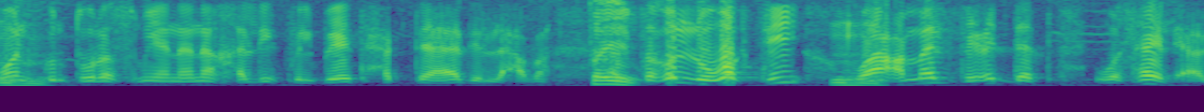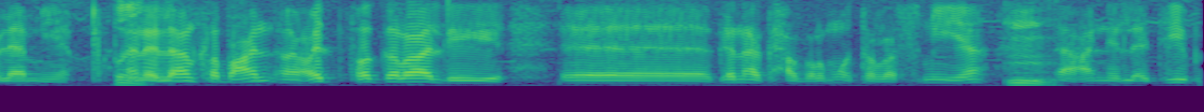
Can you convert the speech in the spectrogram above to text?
وإن كنت رسميا أنا خليك في البيت حتى هذه اللحظة طيب. أستغل وقتي مهم. واعمل في عدة وسائل إعلامية طيب. أنا الآن طبعا أعد فقرة لقناه حضرموت الرسمية مم. عن الأديب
